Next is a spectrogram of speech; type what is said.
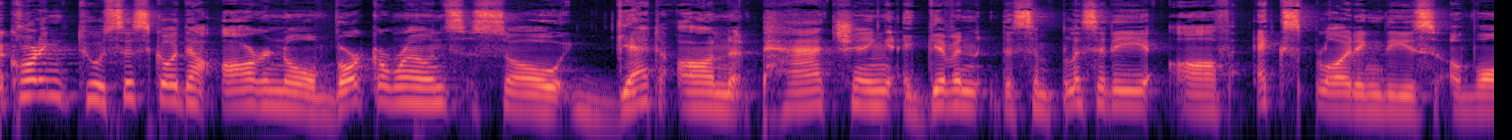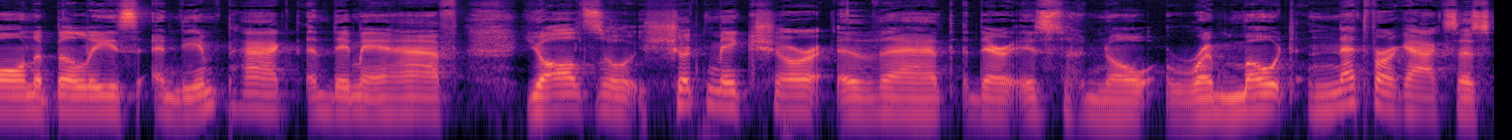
According to Cisco, there are no workarounds, so get on patching given the simplicity of exploiting these vulnerabilities and the impact they may have. You also should make sure that there is no remote network access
